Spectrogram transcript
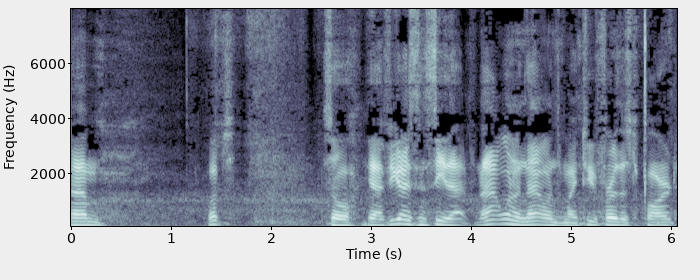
Um, whoops. So yeah, if you guys can see that, that one and that one's my two furthest apart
